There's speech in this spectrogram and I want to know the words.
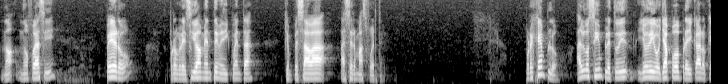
No, no fue así. Pero progresivamente me di cuenta que empezaba a ser más fuerte. Por ejemplo, algo simple, tú, yo digo, ya puedo predicar, ok.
